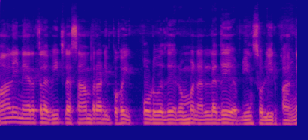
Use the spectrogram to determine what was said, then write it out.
மாலை நேரத்தில் வீட்டில் சாம்பிராணி புகை போடுவது ரொம்ப நல்லது அப்படின்னு சொல்லியிருப்பாங்க.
